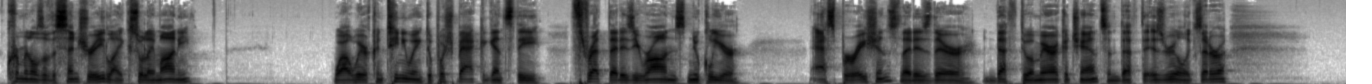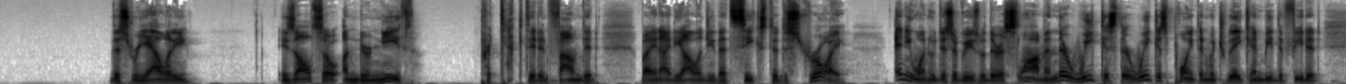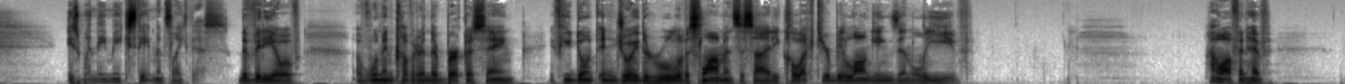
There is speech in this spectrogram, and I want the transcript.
criminals of the century like Soleimani, while we're continuing to push back against the threat that is Iran's nuclear aspirations, that is their death to America chants and death to Israel, etc. This reality is also underneath protected and founded by an ideology that seeks to destroy anyone who disagrees with their Islam and their weakest their weakest point in which they can be defeated is when they make statements like this. The video of of women covered in their burqa saying, if you don't enjoy the rule of Islam in society, collect your belongings and leave. How often have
